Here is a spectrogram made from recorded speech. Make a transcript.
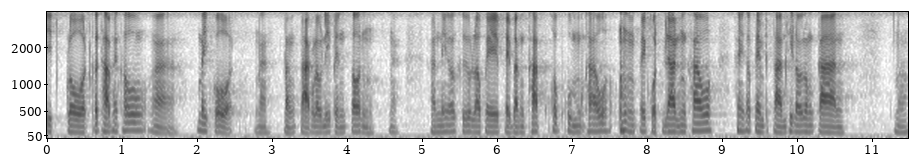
จิตโกรธก็ทำให้เขาไม่โกรธนะต่างๆ เหล่านี้เป็นต้นนะอันนี้ก็คือเราไปไปบังคับควบคุมเขาไปกดดันเขาให้เขาเป็นไปตามที่เราต้องการเนาะ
